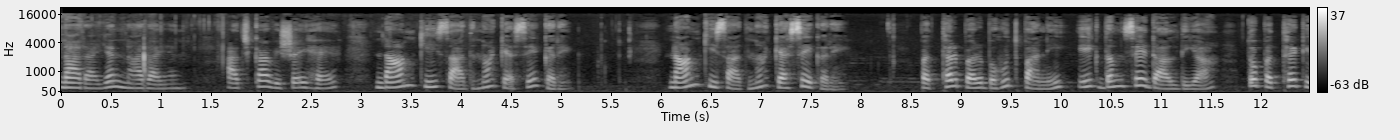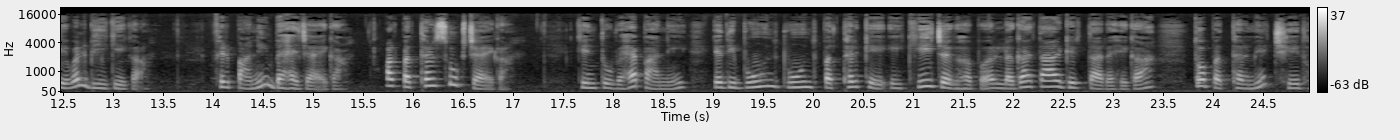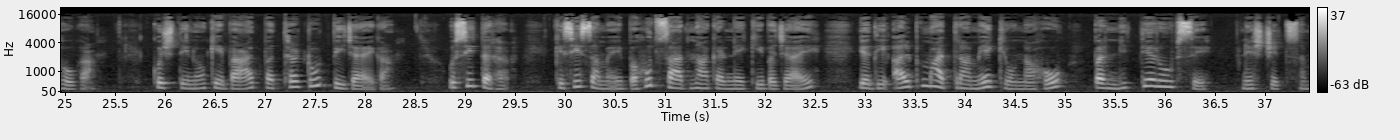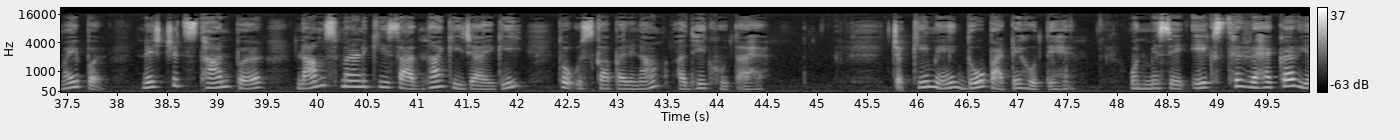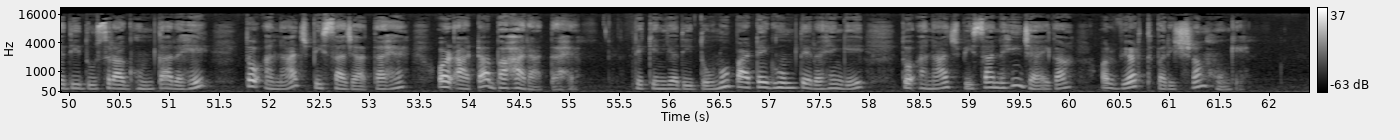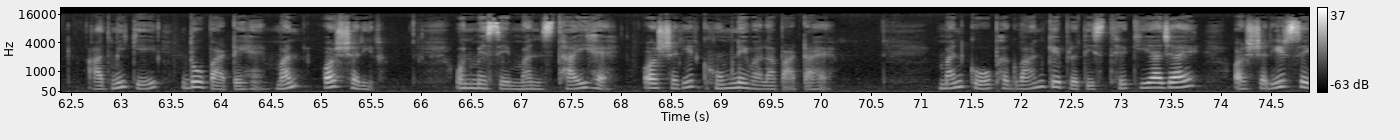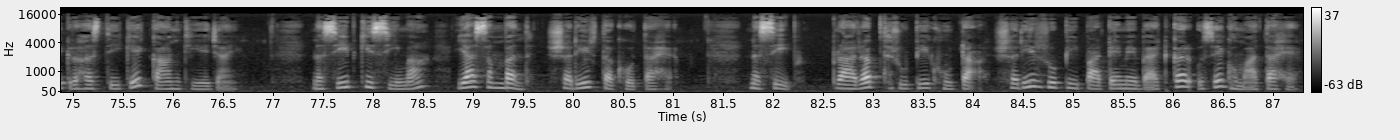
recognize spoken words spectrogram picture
नारायण नारायण। आज का विषय है, नाम की साधना कैसे करें? नाम की साधना कैसे करें? पत्थर पर बहुत पानी एकदम से डाल दिया तो पत्थर केवल भीगेगा। फिर पानी बह जाएगा और पत्थर सूख जाएगा। किंतु वह पानी यदि बूंद बूंद पत्थर के एक ही जगह पर लगातार गिरता रहेगा तो पत्थर में छेद होगा। कुछ दिनों के बाद पत्थर टूट भी जाएगा। उसी तरह किसी समय बहुत साधना करने की बजाय, यदि अल्प मात्रा में क्यों न हो, पर नित्य रूप से, निश्चित समय पर, निश्चित स्थान पर नाम स्मरण की साधना की जाएगी तो उसका परिणाम अधिक होता है। चक्की में दो पाटे होते हैं। उनमें से एक स्थिर रहकर यदि दूसरा घूमता रहे तो अनाज पीसा जाता है और आटा बाहर आता है। लेकिन यदि दोनों पाटे घूमते रहेंगे तो अनाज पीसा नहीं जाएगा और व्यर्थ परिश्रम होंगे। आदमी के दो पाटे हैं, मन और शरीर। उनमें से मन स्थायी है और शरीर घूमने वाला पाटा है। मन को भगवान के प्रति स्थिर किया जाए और शरीर से गृहस्थी के काम किए जाएँ। नसीब की सीमा या संबंध शरीर तक होता है। नसीब प्रारब्ध रूपी घूटा शरीर रूपी पाटे में बैठकर उसे घुमाता है।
